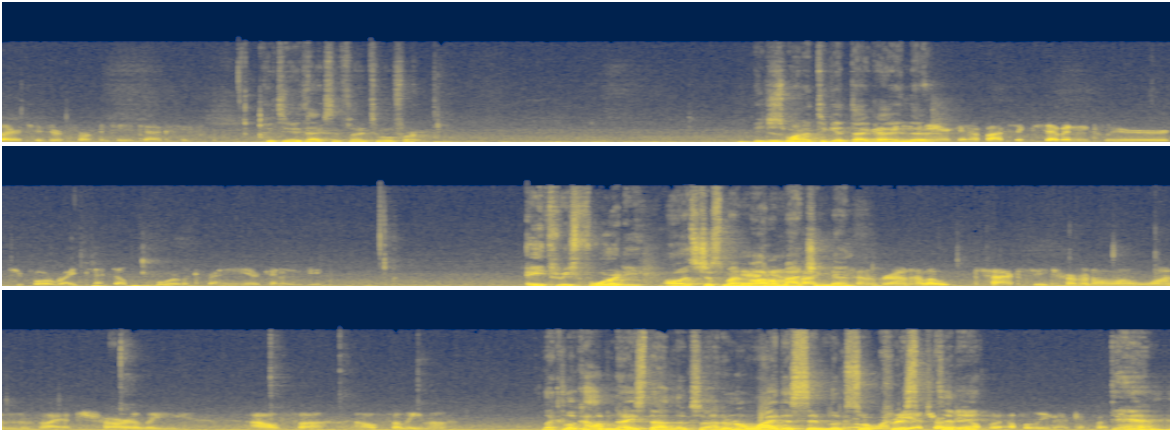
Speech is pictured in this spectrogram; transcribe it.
Flair 204, continue taxi. Continue taxi Flair 204. You just wanted to get that guy in there. Air Canada 567, clear 24 right at Delta 4, looking for any Air Canada gate. A340. Oh, it's just my Air model Canada matching 56 then. On ground, hello, taxi terminal 1 via Charlie Alpha, Alpha Lima. Like, look how nice that looks. I don't know why the sim looks so crisp today. Alpha, Alpha Lima, okay, fine. Damn.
